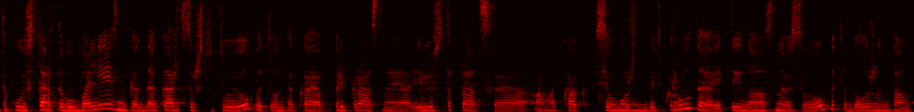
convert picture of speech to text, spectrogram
такую стартовую болезнь, когда кажется, что твой опыт, он такая прекрасная иллюстрация, а, как все может быть круто, и ты на основе своего опыта должен там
